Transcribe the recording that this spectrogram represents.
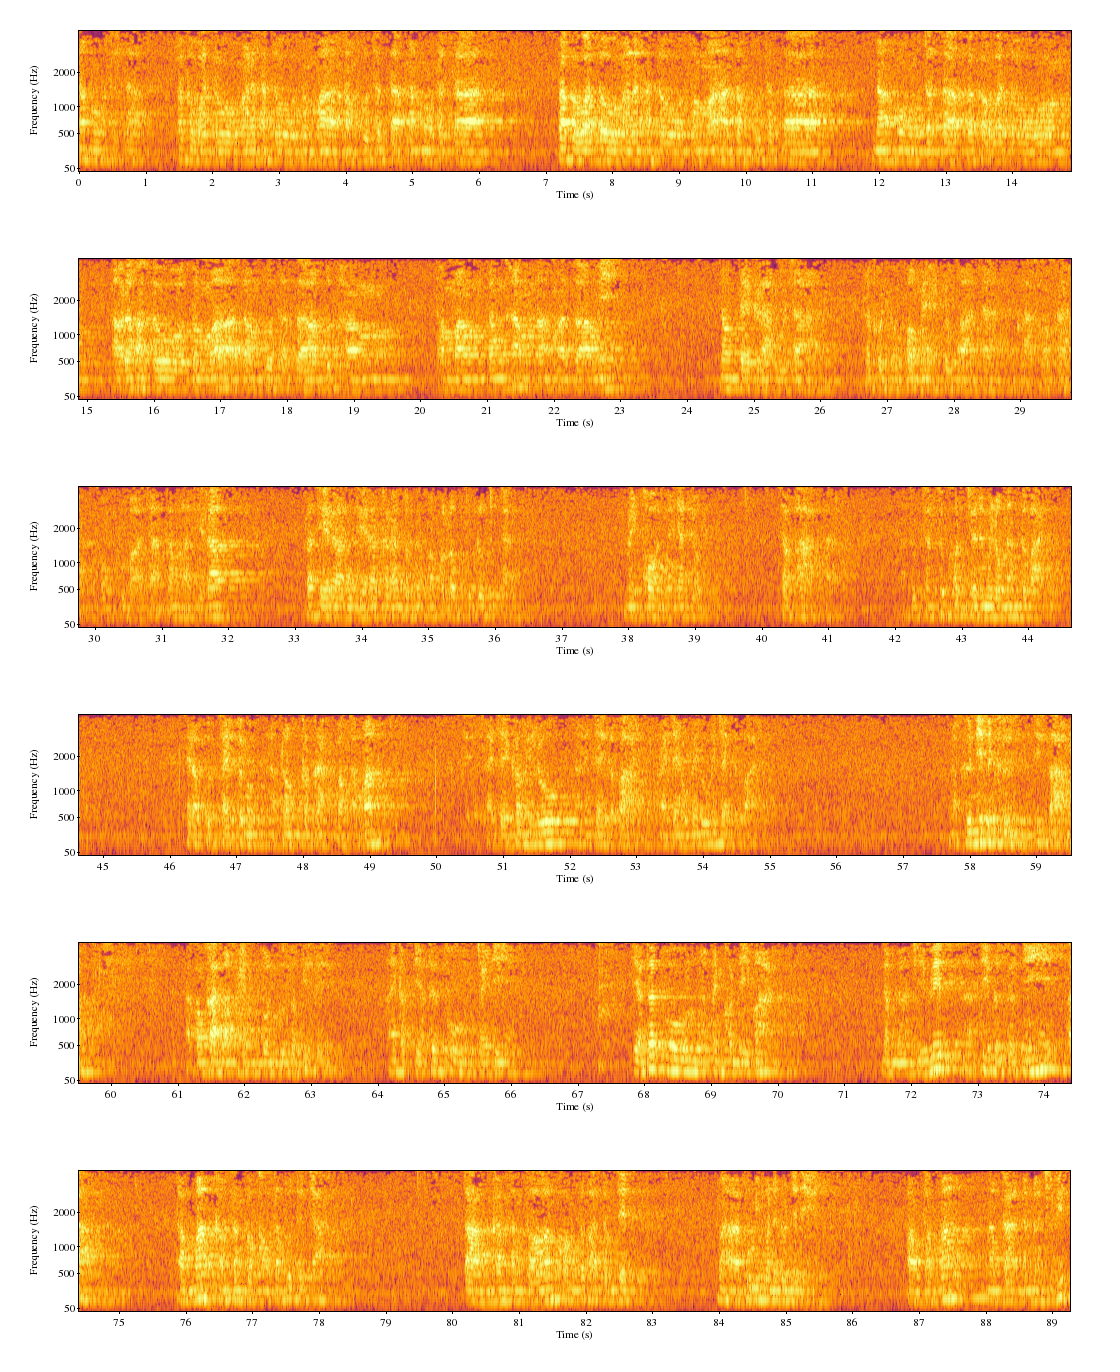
นะโมตัสสะภะคะวะโตอะระหะโตสัมมาสัมพุทธัสสะนะโมตัสสะภะคะวะโตอะระหะโตสัมมาสัมพุทธัสสะนะโมตัสสะภะคะวะโตอะระหะโตสัมมาสัมพุทธัสสะพุทธังธัมมังสังฆังนะมาสามิ น้อมใจกราบบูชา พระคุณของพ่อแม่ครูบาอาจารย์กราบขอกราบองค์ครูบาอาจารย์พระมหาเถระพระเถระนุเถระคณะสงฆ์ด้วยความเคารพทุกรูปทุกท่านไม่พรนะญาติโยมเจ้าภาพนะทุกท่านทุกคนเชิญนมือลงนั่งสบายให้เราฝึกใจสงบนะพร้อมกับการฟังธรรมะหายใจเข้าให้รู้หายใจสบาย หายใจออกให้รู้ให้ใจสบาย คืนนี้เป็นคืนที่สามของการบำเพ็ญบุญกุศลพิเศษ ให้กับเตียเทิดภูมิใจดีเตียเทิดภูมิเป็นคนดีมากดำเนินชีวิตที่ประเสริฐนี้ตามธรรมะคำสั่งสอนของพระพุทธเจ้า ตามคำสั่งสอนของพระบาทสมเด็จ มหาภูมิพลอดุลยเดชเอาธรรมะ นำการดำเนินชีวิต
